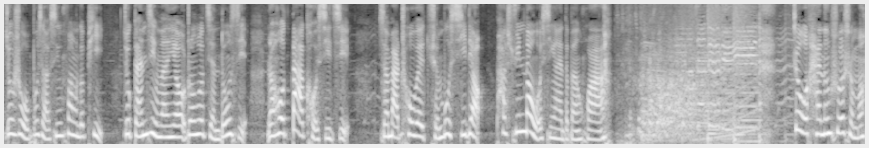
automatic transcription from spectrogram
就是我不小心放了个屁，就赶紧弯腰装作捡东西，然后大口吸气，想把臭味全部吸掉，怕熏到我心爱的班花。这我还能说什么？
